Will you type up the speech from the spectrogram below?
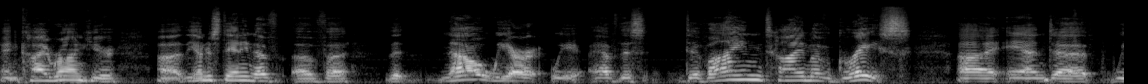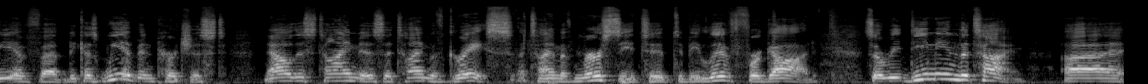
And kairon here, uh, the understanding of, of that now we, are, we have this divine time of grace. and we have, because we have been purchased, now this time is a time of grace, a time of mercy to, to be lived for God. So, redeeming the time uh,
